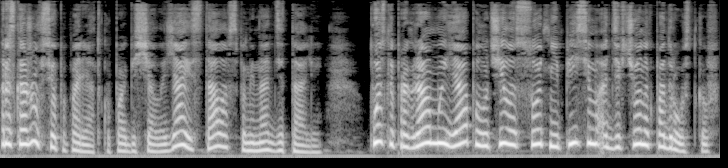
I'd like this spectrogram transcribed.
Расскажу все по порядку, пообещала я и стала вспоминать детали. После программы я получила сотни писем от девчонок-подростков.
